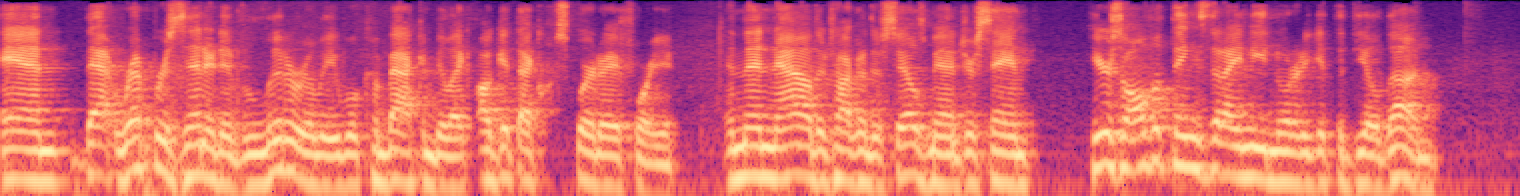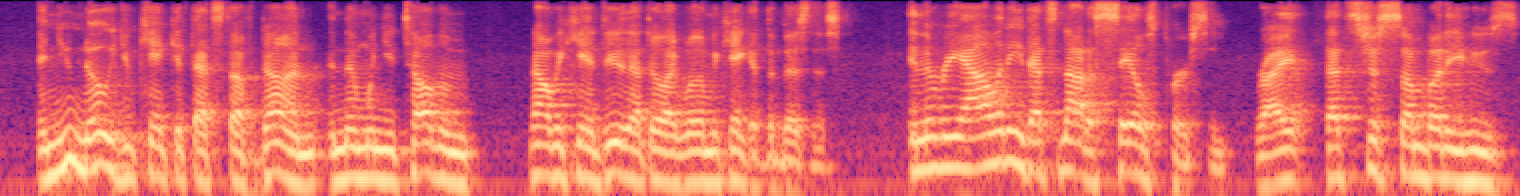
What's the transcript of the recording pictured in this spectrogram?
And that representative literally will come back and be like, I'll get that squared away for you. And then now they're talking to their sales manager saying, here's all the things that I need in order to get the deal done. And you know you can't get that stuff done. And then when you tell them, no, we can't do that, they're like, well, then we can't get the business. In the reality, that's not a salesperson, right? That's just somebody who's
